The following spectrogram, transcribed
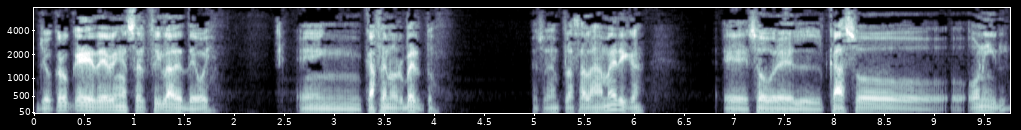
Yo creo que deben hacer fila desde hoy. En Café Norberto. Eso es en Plaza Las Américas. eh, sobre el caso O'Neill.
